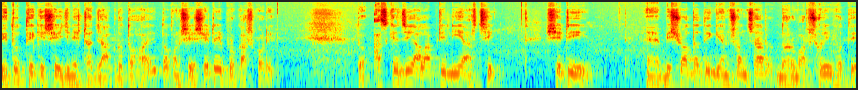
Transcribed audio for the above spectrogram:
ভেতর থেকে সেই জিনিসটা জাগ্রত হয়, তখন সে সেটাই প্রকাশ করে। তো আজকে যে আলাপটি নিয়ে আসছি, সেটি বিশ্ব আধ্যাত্মিক জ্ঞান সঞ্চার দরবার শরীফ হতে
